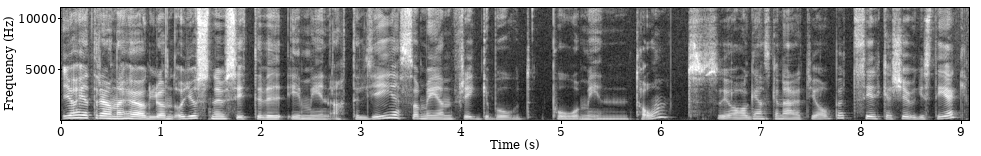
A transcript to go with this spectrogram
Jag heter Anna Höglund och just nu sitter vi i min ateljé som är en friggebod på min tomt. Så jag har ganska nära till jobbet, cirka 20 steg.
